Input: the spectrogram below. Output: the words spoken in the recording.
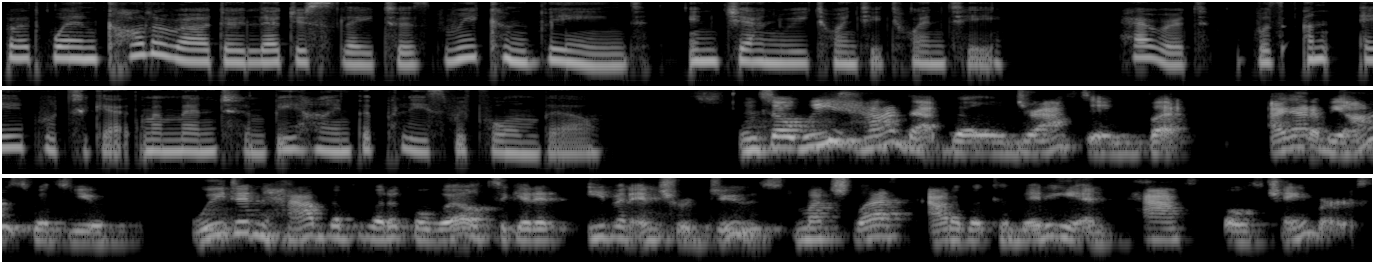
But when Colorado legislators reconvened in January 2020, Herod was unable to get momentum behind the police reform bill. And so we had that bill in drafting, but I got to be honest with you, we didn't have the political will to get it even introduced, much less out of a committee and pass both chambers.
